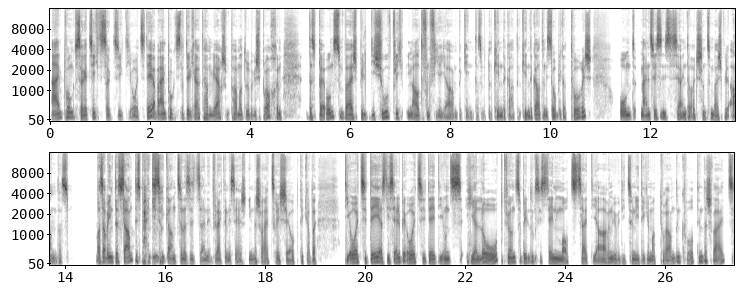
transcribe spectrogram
ein Punkt, ich sage jetzt nicht, das sagt die OECD, aber ein Punkt ist natürlich auch, da haben wir auch schon ein paar Mal drüber gesprochen, dass bei uns zum Beispiel die Schulpflicht im Alter von vier Jahren beginnt, das mit dem Kindergarten. Kindergarten ist obligatorisch und meines Wissens ist es ja in Deutschland zum Beispiel anders. Was aber interessant ist bei diesem Ganzen, das ist eine, vielleicht eine sehr innerschweizerische Optik, aber die OECD, also dieselbe OECD, die uns hier lobt für unser Bildungssystem, motzt seit Jahren über die zu niedrige Maturandenquote in der Schweiz.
